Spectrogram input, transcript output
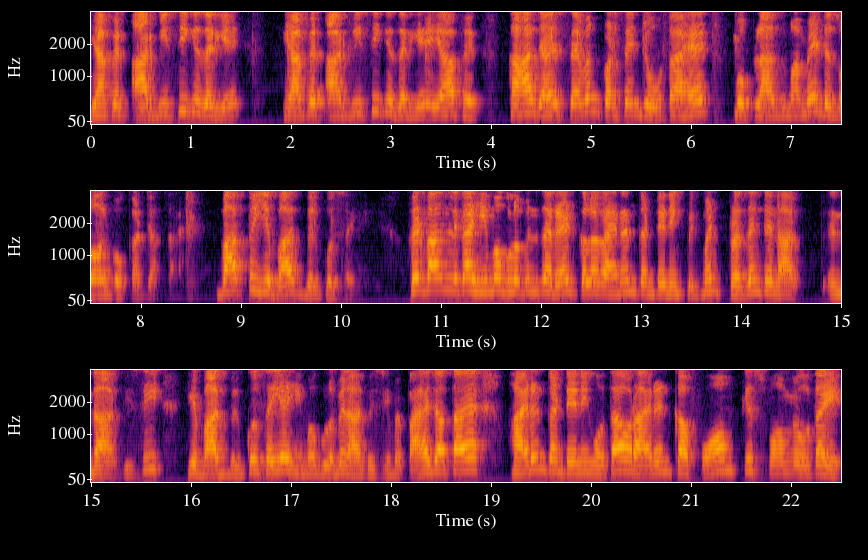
या फिर आरबीसी के ज़रिए, या फिर आरबीसी के ज़रिए, या फिर कहा जाए सेवन परसेंट जो होता है, वो प्लाज्मा में डिजोल्व होकर जाता है। बात तो ये बात बिल्कुल सही है। फिर बाद में लिखा haemoglobin is a red colour iron containing pigment present in R in the RBC ये बात बिल्कुल सही है। हीमोग्लोबिन आरबीसी में पाया जाता है। आयरन कंटेनिंग होता है और आयरन का फॉर्म किस फॉर्म में होता है?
